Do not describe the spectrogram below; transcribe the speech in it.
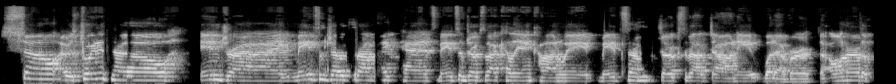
So I was doing a show in drag, made some jokes about Mike Pence, made some jokes about Kellyanne Conway, made some jokes about Donnie, whatever. The owner of the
